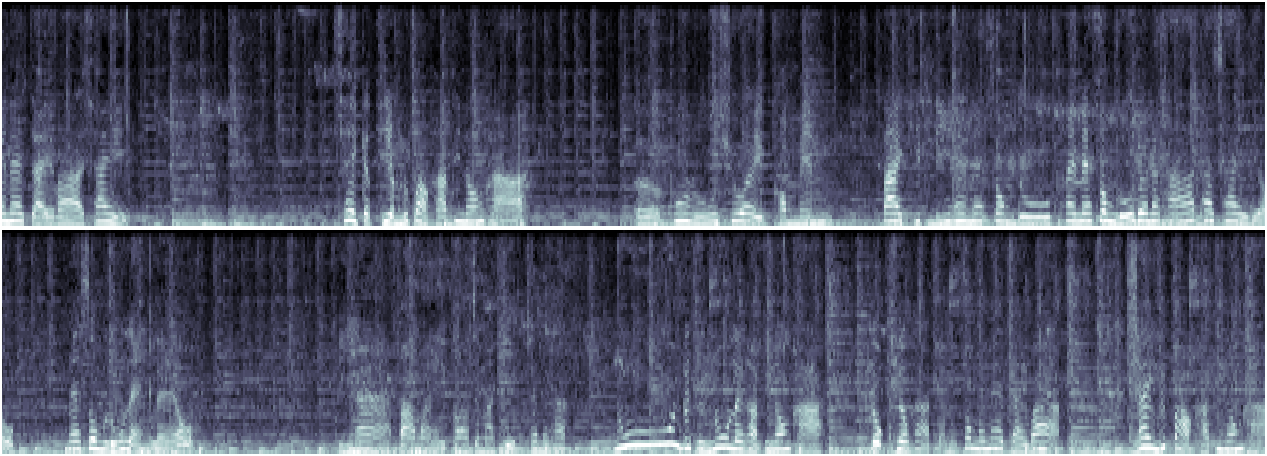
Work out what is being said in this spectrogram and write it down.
ไม่แน่ใจว่าใช่ ใช่กระเทียมหรือเปล่าคะพี่น้องขาเออผู้รู้ช่วยคอมเมนต์ใต้คลิปนี้ให้แม่ส้มดู ให้แม่ส้มรู้ด้วยนะคะ ถ้าใช่เดี๋ยว แม่ส้มรู้แหล่งแล้ว ปีหน้าฟ้าใหม่ก็จะมาเก็บใช่ไหมคะนู่นไปถึงนู่นเลยค่ะ พี่น้องขาดกเชียวค่ะแต่แม่ส้มไม่แน่ใจว่า ใช่หรือเปล่าคะพี่น้องขา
